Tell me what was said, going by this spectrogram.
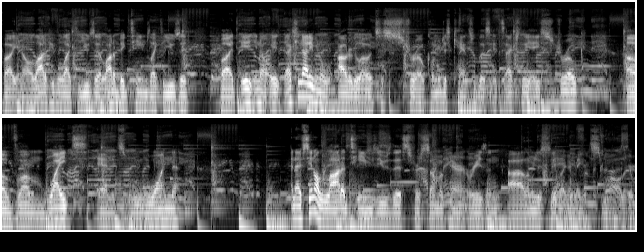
but you know, a lot of people like to use it. A lot of big teams like to use it. But it, you know, it actually not even an outer glow. It's a stroke. Let me just cancel this. It's actually a stroke of um, white, and it's one and I've seen a lot of teams use this for some apparent reason. Uh, let me just see if I can make it smaller.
